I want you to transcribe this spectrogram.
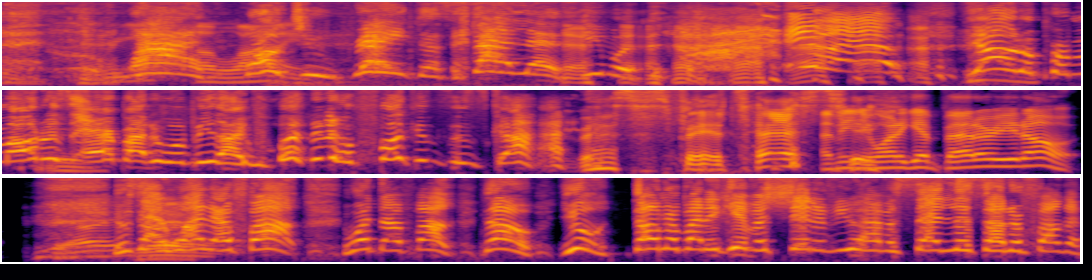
Read Why the won't you read the set list? He would, he would have- yo, the promoters, everybody would be like, What the fuck is this guy? That's fantastic. I mean, you want to get better, you don't. He was like, what the fuck? What the fuck? No, you don't nobody give a shit if you have a set list on the fucking.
